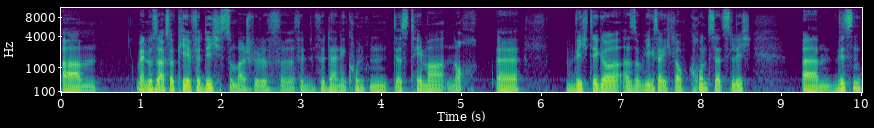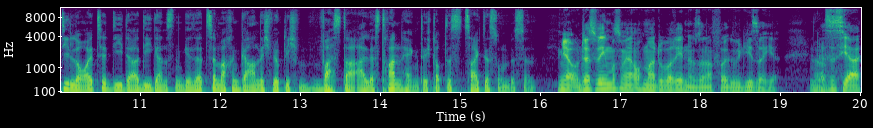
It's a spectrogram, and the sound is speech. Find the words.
Ähm, wenn du sagst, okay, für dich ist zum Beispiel für, für, für deine Kunden das Thema noch äh, wichtiger. Also wie gesagt, ich glaube grundsätzlich ähm, wissen die Leute, die da die ganzen Gesetze machen, gar nicht wirklich, was da alles dranhängt. Ich glaube, das zeigt es so ein bisschen. Ja, und deswegen muss man ja auch mal drüber reden in so einer Folge wie dieser hier. Ja. Das ist ja,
